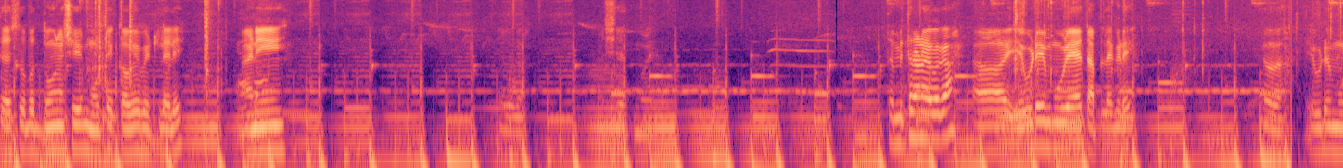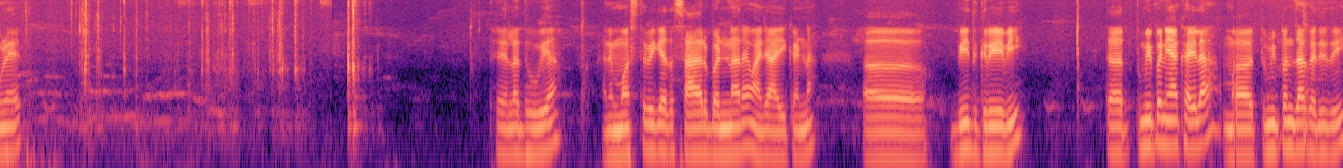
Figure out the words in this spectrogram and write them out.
त्यासोबत दोन असे मोठे कवे भेटलेले. आणि तर मित्रांनो हे बघा एवढे मुळे आहेत आपल्याकडे. एवढे मुळे आहेत. याला धुवूया आणि मस्तपैकी आता सार बनणार आहे माझ्या आईकडनं. विथ ग्रेव्ही. तर तुम्ही पण या खायला. मग तुम्ही पण जा कधीतरी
